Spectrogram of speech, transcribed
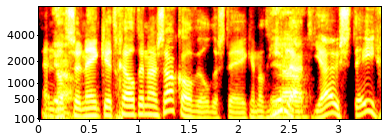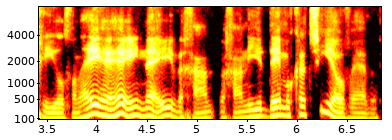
En Ja. dat ze in één keer het geld in haar zak al wilde steken. En dat Hila Ja. het juist tegenhield van hé, hé, hé, nee, we gaan, we gaan hier democratie over hebben.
